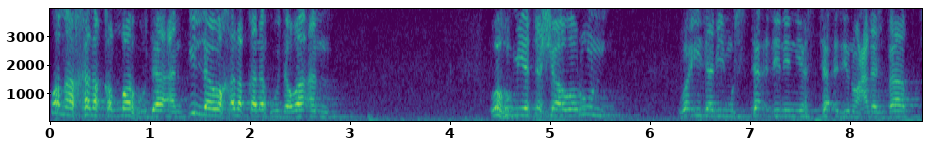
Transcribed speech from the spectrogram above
وما خلق الله داء إلا وخلق له دواء. وهم يتشاورون وإذا بمستأذن يستأذن على الباب.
